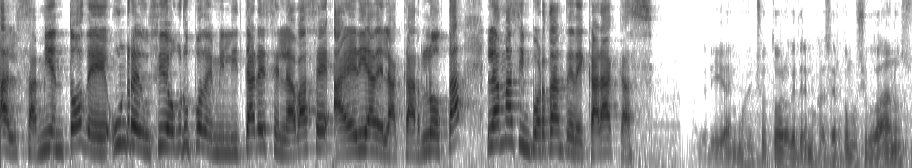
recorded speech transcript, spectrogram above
alzamiento de un reducido grupo de militares en la base aérea de La Carlota, la más importante de Caracas. La mayoría hemos hecho todo lo que tenemos que hacer como ciudadanos.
